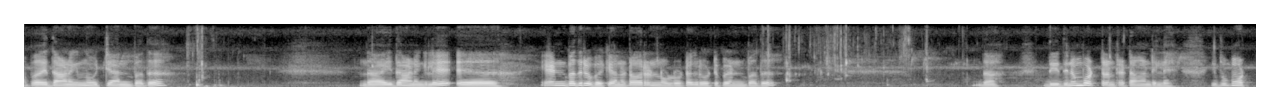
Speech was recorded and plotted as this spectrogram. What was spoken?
അപ്പോൾ ഇതാണെങ്കിൽ നൂറ്റി അൻപത് ഇതാ ഇതാണെങ്കിൽ എൺപത് രൂപയ്ക്കാണ് കേട്ടോ. ഒരെണ്ണം ഉള്ളൂ കേട്ടോ ഗ്രോട്ടിപ്പ് എൺപത്. ഇതാ ഇത് ഇതിനും പൊട്ടുണ്ട് കേട്ടോ കണ്ടില്ലേ? ഇപ്പോൾ മുട്ട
